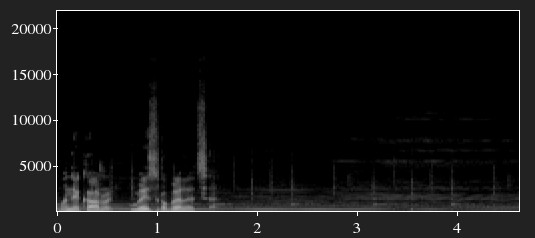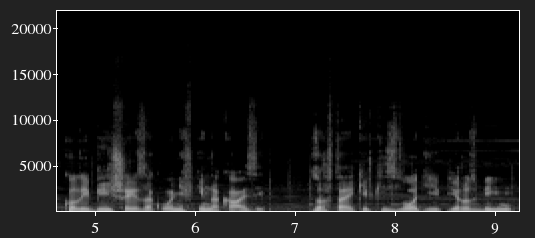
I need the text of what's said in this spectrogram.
вони кажуть, ми зробили це. Коли більше є законів і наказів, зростає кількість злодіїв і розбійників.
